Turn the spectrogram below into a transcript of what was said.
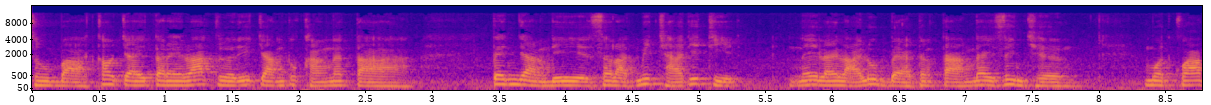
สมุปบาทเข้าใจตรัยรักเกิดที่จังทุกขังหน้าตา เป็นอย่างดีสลัดมิจฉาทิฏฐิในหลาย ๆ รูปแบบต่างๆ ได้สิ้นเชิง หมดความ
